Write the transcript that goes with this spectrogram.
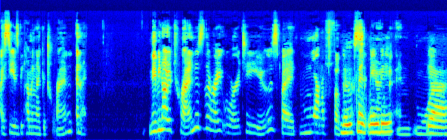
i see is becoming like a trend and I, maybe not a trend is the right word to use but more of a focus Movement, maybe. and, and more Yeah.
